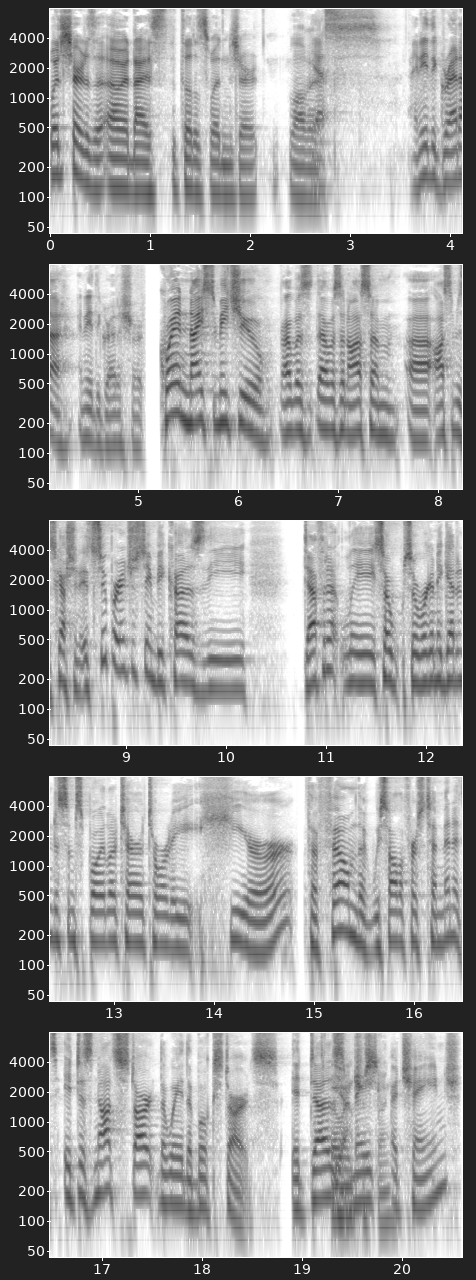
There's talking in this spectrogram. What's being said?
What shirt is it? Oh, nice. The Tilda Swinton shirt. Love it. Yes. I need the Greta. I need the Greta shirt. Quinn, nice to meet you. That was that was an awesome uh, awesome discussion. It's super interesting because the definitely so so we're going to get into some spoiler territory here. The film that we saw the first 10 minutes, it does not start the way the book starts. It does Oh, make a change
